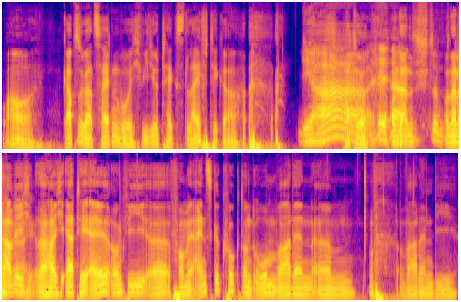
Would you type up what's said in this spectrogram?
wow. Gab sogar Zeiten, wo ich Videotext Live-Ticker Ja, Hatte. ja Und dann- das stimmt. Und dann habe ich, dann habe ich RTL irgendwie äh, Formel 1 geguckt und oben war dann, ähm, war dann die,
